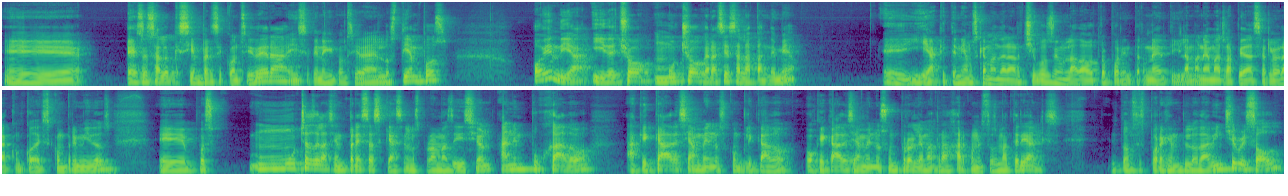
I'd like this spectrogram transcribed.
Eh, eso es algo que siempre se considera y se tiene que considerar en los tiempos. Hoy en día, y de hecho mucho gracias a la pandemia, eh, y a que teníamos que mandar archivos de un lado a otro por internet y la manera más rápida de hacerlo era con códex comprimidos, eh, pues muchas de las empresas que hacen los programas de edición han empujado a que cada vez sea menos complicado o que cada vez sea menos un problema trabajar con estos materiales. Entonces, por ejemplo, DaVinci Resolve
